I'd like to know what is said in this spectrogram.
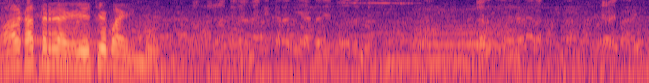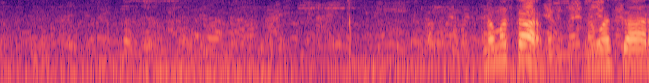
माल खातर याचे पाहिजे नमस्कार. नमस्कार.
